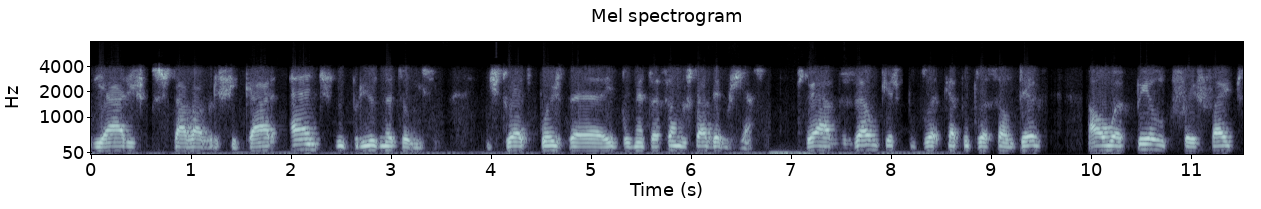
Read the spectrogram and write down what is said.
diários que se estava a verificar antes do período natalício, isto é, depois da implementação do estado de emergência é, a adesão que, que a população teve ao apelo que foi feito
